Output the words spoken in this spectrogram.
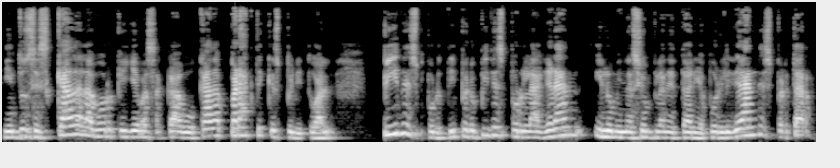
Y entonces cada labor que llevas a cabo, cada práctica espiritual, pides por ti, pero pides por la gran iluminación planetaria, por el gran despertar,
